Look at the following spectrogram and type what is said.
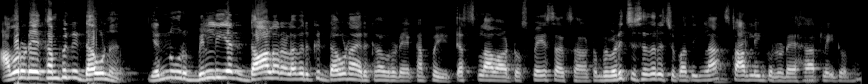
அவருடைய கம்பெனி டவுனு. எண்ணூறு பில்லியன் டாலர் அளவிற்கு டவுனாக இருக்குது அவருடைய கம்பெனி டெஸ்லாவாகட்டும் ஸ்பேஸ் எக்ஸ் ஆகட்டும். இப்போ வெடிச்சு சிதறிச்சு பார்த்தீங்களா ஸ்டார்லிங்கோடைய சேட்டலைட் ஒன்று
